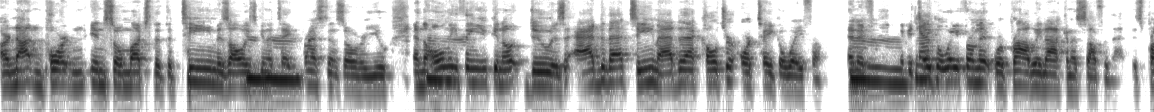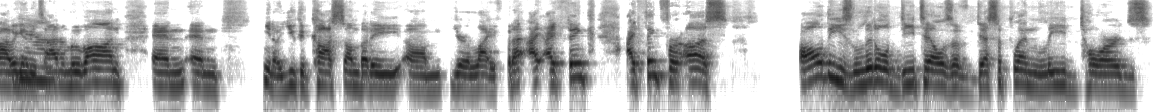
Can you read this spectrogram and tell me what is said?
are not important in so much that the team is always mm-hmm. going to take precedence over you. And the mm-hmm. only thing you can do is add to that team, add to that culture, or take away from. It. And if, mm, if you take away from it, we're probably not going to suffer that. It's probably going to yeah. be time to move on. And and you know you could cost somebody um, your life. But I, I think I think for us, all these little details of discipline lead towards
